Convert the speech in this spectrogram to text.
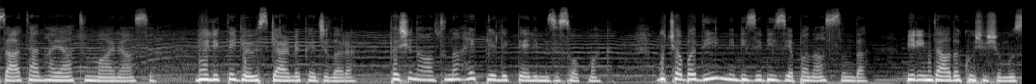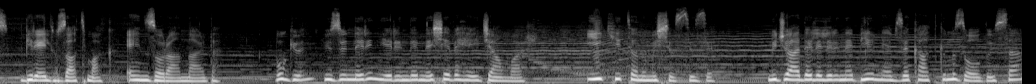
Zaten hayatın manası? Birlikte göğüs germek acılara, taşın altına hep birlikte elimizi sokmak. Bu çaba değil mi bizi biz yapan aslında? Bir imdada koşuşumuz, bir el uzatmak en zor anlarda. Bugün hüzünlerin yerinde neşe ve heyecan var. İyi ki tanımışız sizi. Mücadelelerine bir nebze katkımız olduysa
